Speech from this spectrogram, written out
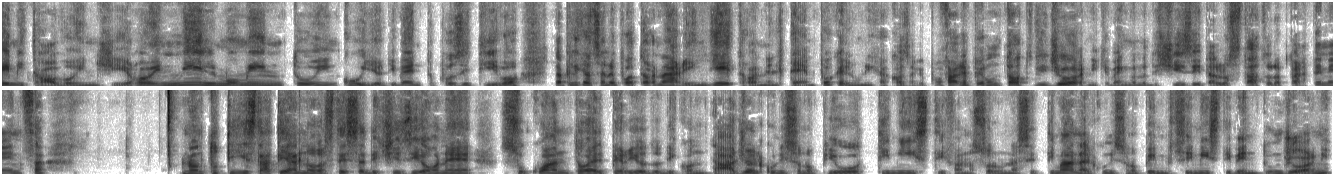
che mi trovo in giro e nel momento in cui io divento positivo, l'applicazione può tornare indietro nel tempo, che è l'unica cosa che può fare per un tot di giorni che vengono decisi dallo stato d'appartenenza. Non tutti gli stati hanno la stessa decisione su quanto è il periodo di contagio, alcuni sono più ottimisti, fanno solo una settimana, alcuni sono pessimisti, 21 giorni,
